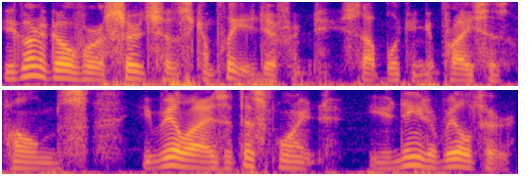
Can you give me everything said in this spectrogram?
you're going to go for a search that's completely different. You stop looking at prices of homes. You realize at this point you need a realtor.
